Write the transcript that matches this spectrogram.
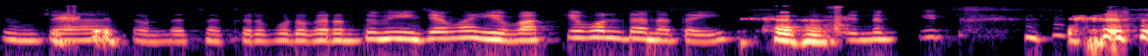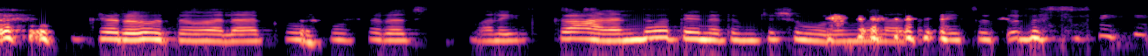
तुमच्या तोंडात साखर फोटो. कारण तुम्ही जेव्हा हे वाक्य बोलता ना ताई ते नक्कीच खरं होतं मला. खूप खरंच मला इतका आनंद होतोय ना तुमच्याशी बोलून. मला आता काही सुचतच नाही.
